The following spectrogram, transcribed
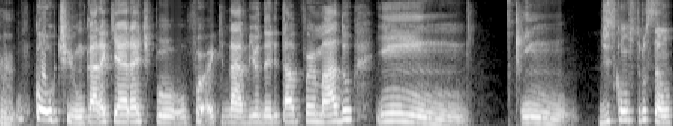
Um coach, um cara que era, tipo, for- que na bio dele tava formado em. em desconstrução.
